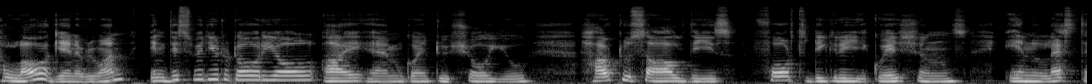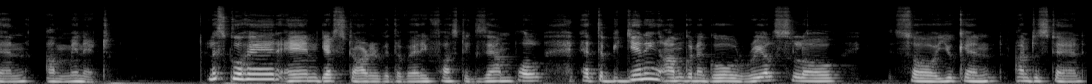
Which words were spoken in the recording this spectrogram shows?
Hello again everyone. In this video tutorial I am going to show you how to solve these fourth degree equations in less than a minute. Let's go ahead and get started with the very first example. At the beginning I'm going to go real slow so you can understand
